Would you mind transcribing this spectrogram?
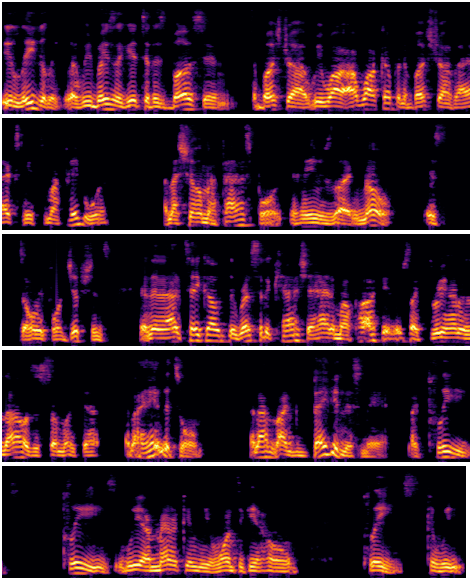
illegally. Like we basically get to this bus and the bus driver, we walk, I walk up and the bus driver asks me for my paperwork and I show him my passport and he was like, no, it's, it's only for Egyptians. And then I take out the rest of the cash I had in my pocket. It was like $300 or something like that. And I hand it to him and I'm like begging this man, like, please, please, we are American. We want to get home. Please, can we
